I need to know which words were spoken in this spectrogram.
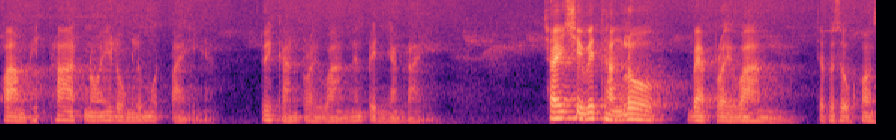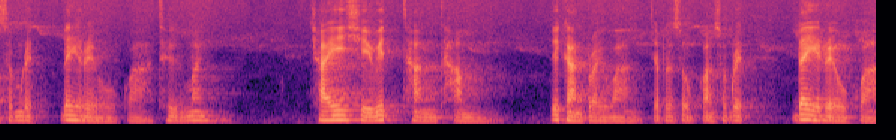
ความผิดพลาดน้อยลงหรือหมดไป ด้วยการปล่อยวางนั้นเป็นอย่างไร ใช้ชีวิตทางโลกแบบปล่อยวางจะประสบความสำเร็จได้เร็วกว่าถือมั่น ใช้ชีวิตทางธรรม ด้วยการปล่อยวางจะประสบความสำเร็จได้เร็วกว่า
